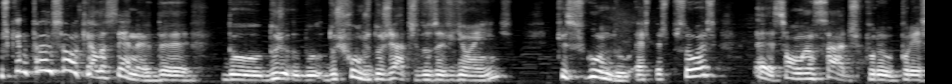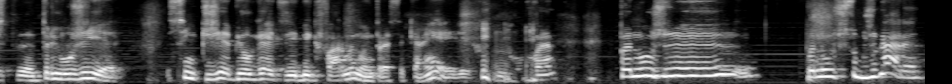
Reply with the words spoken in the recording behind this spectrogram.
os chemtrails são aquela cena de, do- do- do- dos fumos dos jatos dos aviões que, segundo estas pessoas, eh, são lançados por, por esta trilogia 5G, Bill Gates e Big Pharma, não interessa quem, é irrelevante, para nos, eh, para nos subjugar.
